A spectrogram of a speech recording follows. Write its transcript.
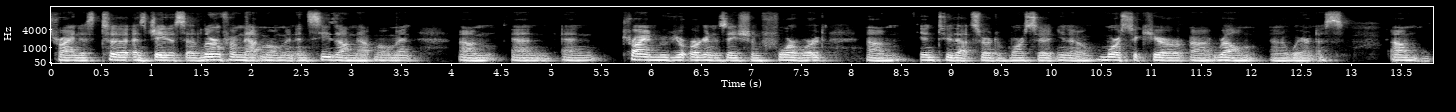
trying to, to as Jada said, learn from that moment and seize on that moment um, and and try and move your organization forward um, into that sort of more you know more secure uh, realm and awareness. Um,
